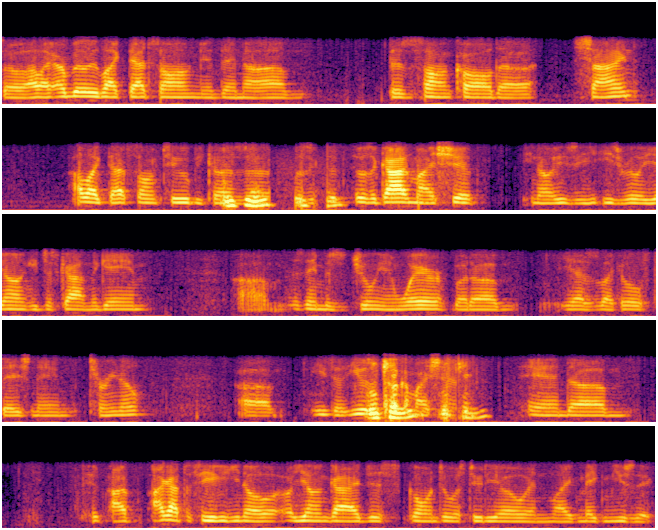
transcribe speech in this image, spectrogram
So I like I really like that song and then um there's a song called uh Shine. I like that song too because mm-hmm. uh, it was a, there was a guy in my ship, you know, he's he's really young, he just got in the game. Um his name is Julian Ware, but um he has like a little stage name, Torino. Um he's a he was okay. a cook on my ship. And um I I got to see you know a young guy just go into a studio and like make music,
